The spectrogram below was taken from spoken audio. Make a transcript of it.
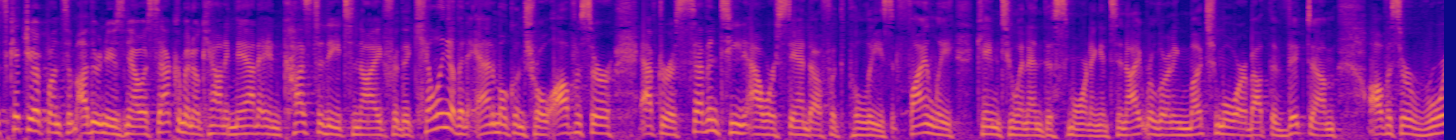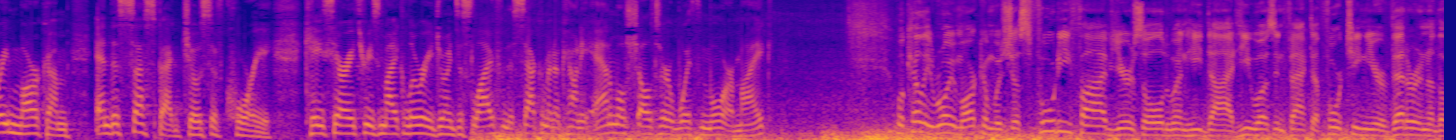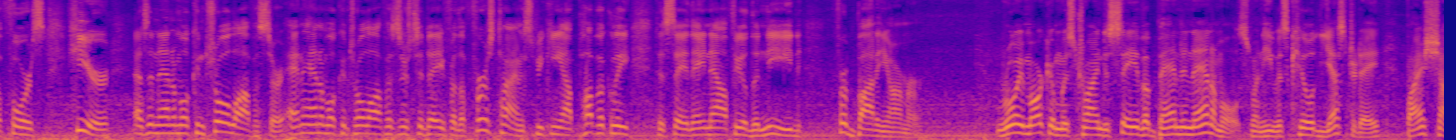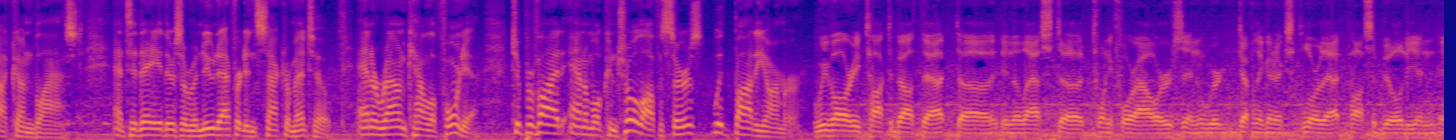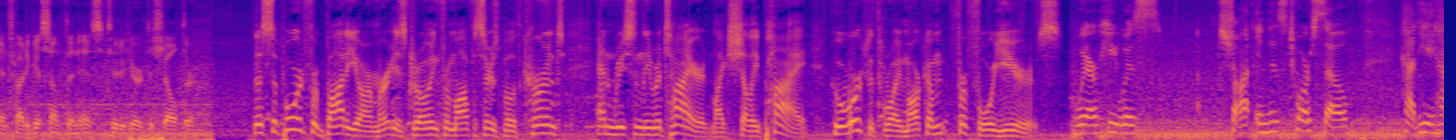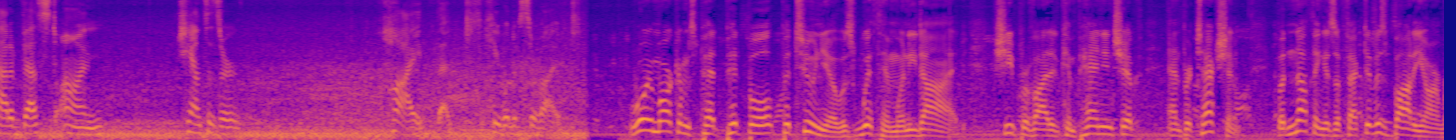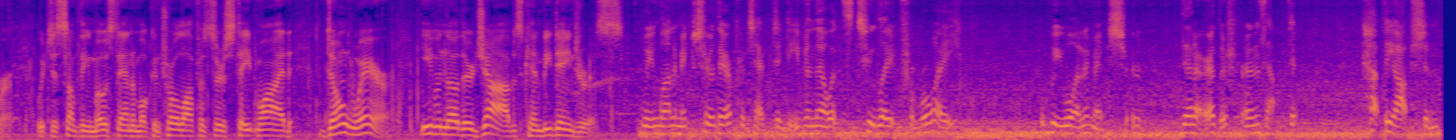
Let's catch you up on some other news now. A Sacramento County man in custody tonight for the killing of an animal control officer after a 17 hour standoff with the police. It finally came to an end this morning. And tonight we're learning much more about the victim, Officer Roy Marcum, and the suspect, Joseph Corey. KCRA 3's Mike Luery joins us live from the Sacramento County Animal Shelter with more. Mike? Well, Kelly Roy Marcum was just 45 years old when he died. He was, in fact, a 14 year veteran of the force here as an animal control officer. And animal control officers today, for the first time, speaking out publicly to say they now feel the need for body armor. Roy Marcum was trying to save abandoned animals when he was killed yesterday by a shotgun blast. And today there's a renewed effort in Sacramento and around California to provide animal control officers with body armor. We've already talked about that uh, in the last uh, 24 hours, and we're definitely going to explore that possibility and, and try to get something instituted here at the shelter. The support for body armor is growing from officers both current and recently retired, like Shelley Pye, who worked with Roy Marcum for four years. Where he was shot in his torso, had he had a vest on, chances are high that he would have survived. Roy Marcum's pet pit bull, Petunia, was with him when he died. She provided companionship and protection, but nothing as effective as body armor, which is something most animal control officers statewide don't wear, even though their jobs can be dangerous. We want to make sure they're protected, even though it's too late for Roy. We want to make sure that our other friends out there have the option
